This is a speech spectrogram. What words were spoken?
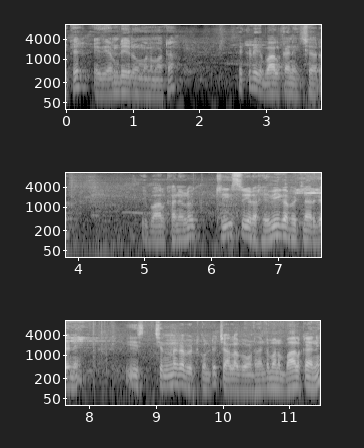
ఓకే ఇది ఎండి రూమ్ అనమాట ఇక్కడ ఇది? బాల్కనీ ఇచ్చారు. ఈ బాల్కనీలో ట్రీస్ ఇక్కడ హెవీగా పెట్టినారు కానీ ఈ చిన్నగా పెట్టుకుంటే చాలా బాగుంటుంది. అంటే మనం బాల్కనీ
